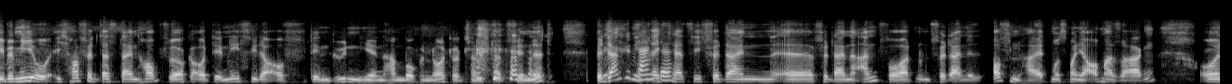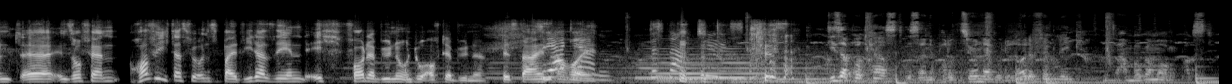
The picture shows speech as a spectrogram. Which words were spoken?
Liebe Mio, ich hoffe, dass dein Hauptworkout demnächst wieder auf den Bühnen hier in Hamburg und Norddeutschland stattfindet. Bedanke mich Danke. recht herzlich für, dein, äh, für deine Antworten und für deine Offenheit, muss man ja auch mal sagen. Und äh, insofern hoffe ich, dass wir uns bald wiedersehen. Ich vor der Bühne und du auf der Bühne. Bis dahin, Sehr ahoi. gerne. Bis dann. Tschüss. Tschüss. Dieser Podcast ist eine Produktion der Gute-Leute-Fabrik und der Hamburger Morgenpost.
